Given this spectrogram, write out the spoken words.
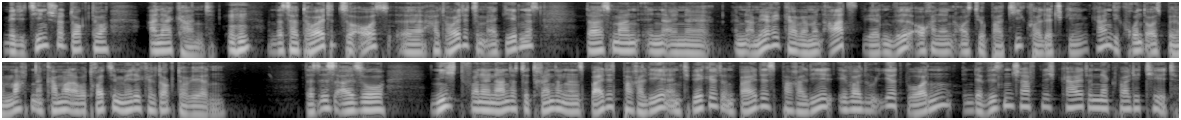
medizinischer Doktor anerkannt. Mhm. Und das hat heute, zu aus, äh, hat heute zum Ergebnis, dass man in, eine, in Amerika, wenn man Arzt werden will, auch an ein Osteopathie-College gehen kann, die Grundausbildung macht, dann kann man aber trotzdem Medical Doctor werden. Das ist also nicht voneinander zu trennen, sondern es ist beides parallel entwickelt und beides parallel evaluiert worden in der Wissenschaftlichkeit und der Qualität.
